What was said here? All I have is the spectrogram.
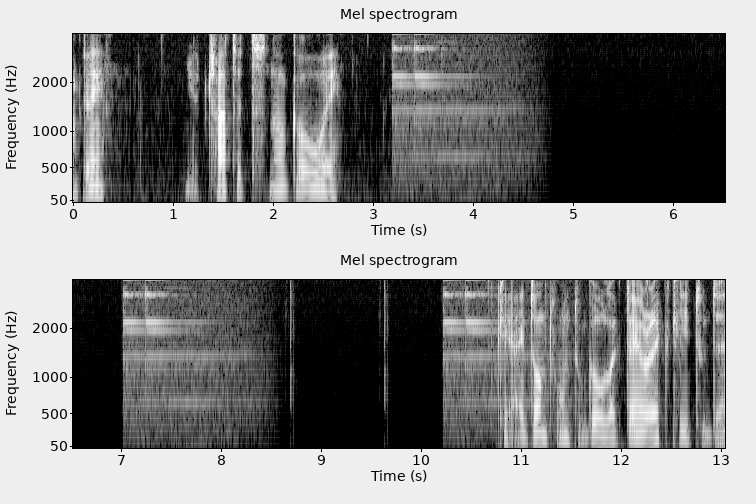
Okay, you chatted, now go away. Okay, I don't want to go like directly to the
